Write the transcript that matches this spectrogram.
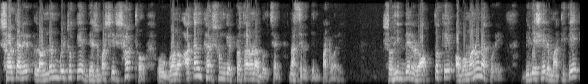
সরকারের লন্ডন বৈঠকে দেশবাসীর স্বার্থ ও গণ আকাঙ্ক্ষার সঙ্গে প্রতারণা বলছেন নাসিরুদ্দিন পাটোয়ারি। শহীদদের রক্তকে অবমাননা করে বিদেশের মাটিতে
